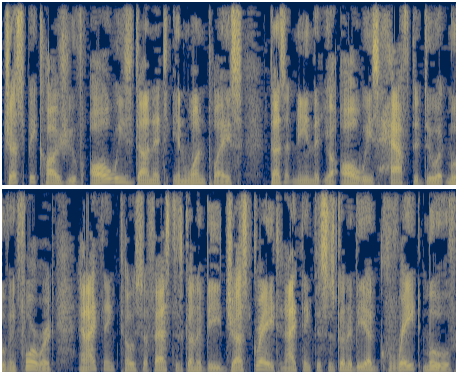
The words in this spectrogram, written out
Just because you've always done it in one place doesn't mean that you always have to do it moving forward. And I think Tosa Fest is going to be just great, and I think this is going to be a great move.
